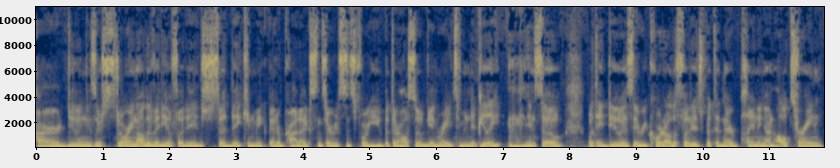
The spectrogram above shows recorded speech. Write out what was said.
are doing is they're storing all the video footage so they can make better products and services for you but they're also getting ready to manipulate. And so what they do is they record all the footage but then they're planning on altering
